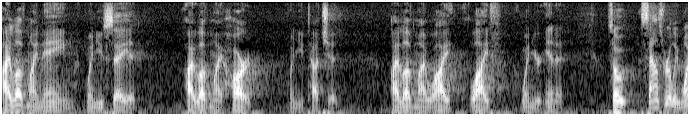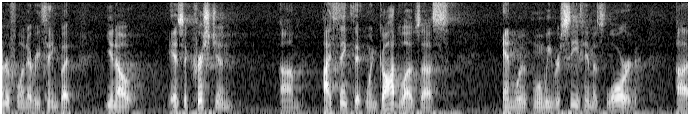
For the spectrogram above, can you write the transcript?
I love my name when you say it. I love my heart when you touch it. I love my wife, life when you're in it. So sounds really wonderful and everything, but you know, as a Christian, um, I think that when God loves us and when we receive Him as Lord, uh,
